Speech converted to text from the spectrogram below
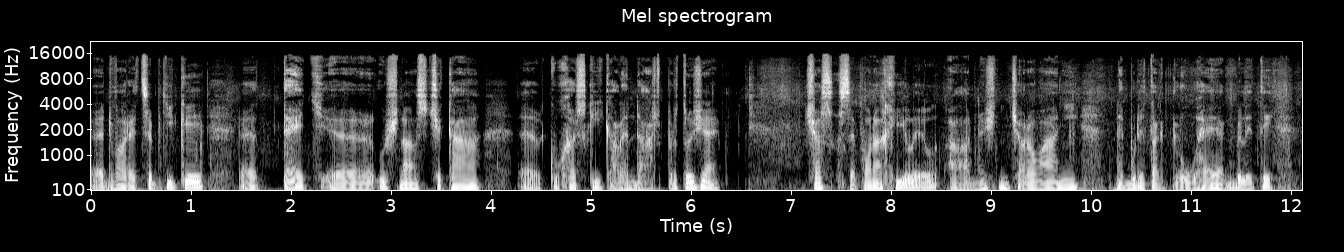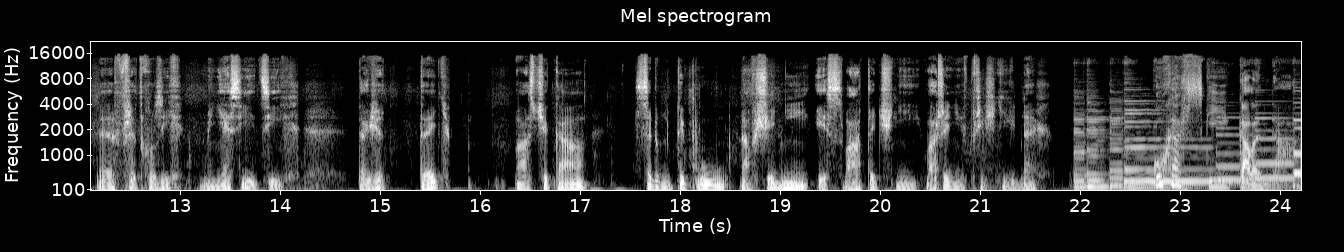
eh, dva receptíky. Eh, teď eh, už nás čeká kuchařský kalendář, protože čas se ponachýlil a dnešní čarování nebude tak dlouhé, jak byly ty v předchozích měsících. Takže teď vás čeká sedm typů na všední i sváteční vaření v příštích dnech. Kuchařský kalendář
